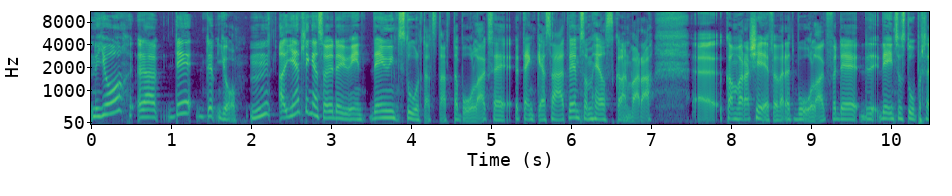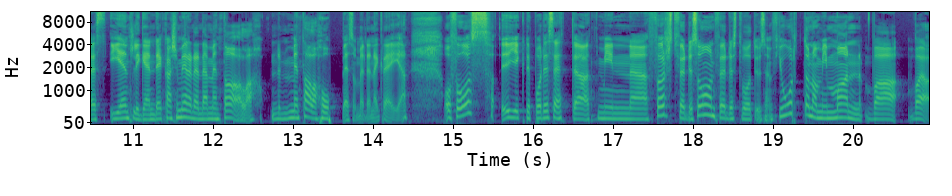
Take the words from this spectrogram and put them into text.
ja, eh, det, det, ja. Mm. Egentligen så är det ju inte, det är ju inte stort att starta bolag. Så jag tänker så här att vem som helst kan vara, eh, kan vara chef över ett bolag, för det, det, det är inte så stor process egentligen. Det är kanske mer den där mentala, det mentala hoppet som är den här grejen. Och för oss gick det på det sättet att min eh, förstfödde son föddes 2014 och min man var, var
